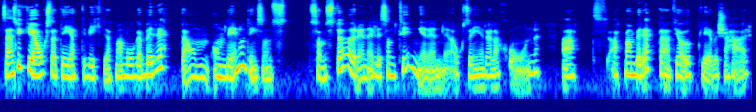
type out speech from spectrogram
Sen tycker jag också att det är jätteviktigt att man vågar berätta om, om det är någonting som, som stör en eller som tynger en också i en relation. Att, att man berättar att jag upplever så här.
